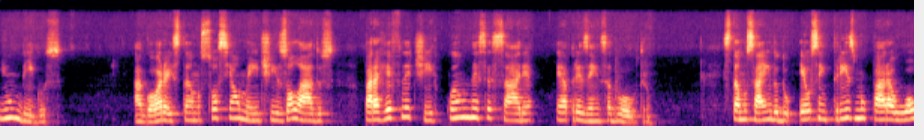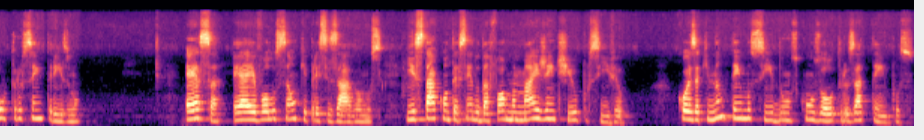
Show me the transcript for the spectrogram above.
e umbigos. Agora estamos socialmente isolados para refletir quão necessária é a presença do outro. Estamos saindo do eucentrismo para o outrocentrismo. Essa é a evolução que precisávamos e está acontecendo da forma mais gentil possível, coisa que não temos sido uns com os outros há tempos.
